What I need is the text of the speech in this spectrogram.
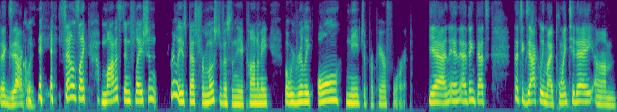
Exactly. it sounds like modest inflation really is best for most of us in the economy, but we really all need to prepare for it. Yeah, and, and I think that's that's exactly my point today. Um,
